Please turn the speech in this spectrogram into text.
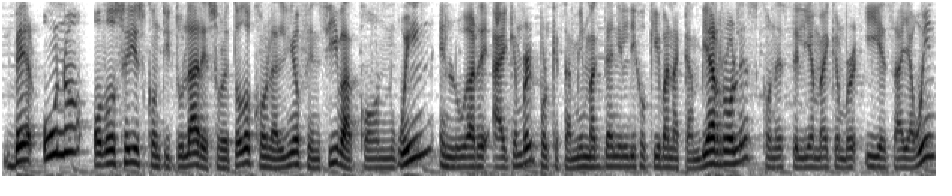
ver uno o dos series con titulares, sobre todo con la línea ofensiva, con Win en lugar de Eichenberg, porque también McDaniel dijo que iban a cambiar roles con este Liam Eichenberg y Isaiah Win.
